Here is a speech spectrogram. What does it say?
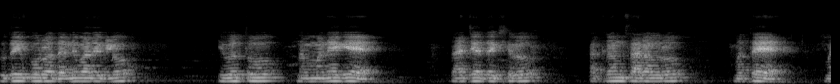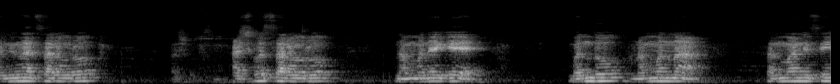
ಹೃದಯಪೂರ್ವ ಧನ್ಯವಾದಗಳು. ಇವತ್ತು ನಮ್ಮ ಮನೆಗೆ ರಾಜ್ಯಾಧ್ಯಕ್ಷರು ಅಕ್ರಮ್ ಸರ್ ಅವರು ಮತ್ತು ಮಂಜುನಾಥ್ ಸರ್ ಅವರು, ಅಶ್ವಥ್ ಸರ್ ಅವರು ನಮ್ಮ ಮನೆಗೆ ಬಂದು ನಮ್ಮನ್ನು ಸನ್ಮಾನಿಸಿ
